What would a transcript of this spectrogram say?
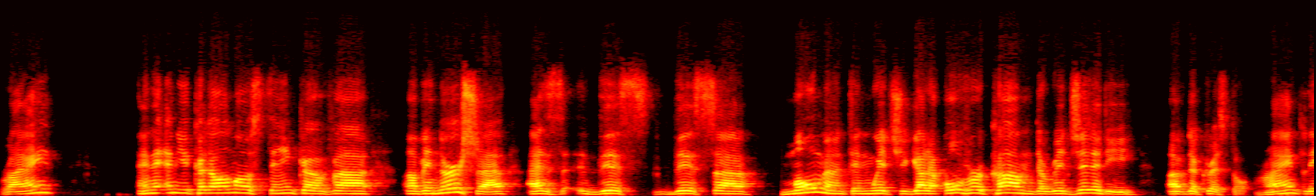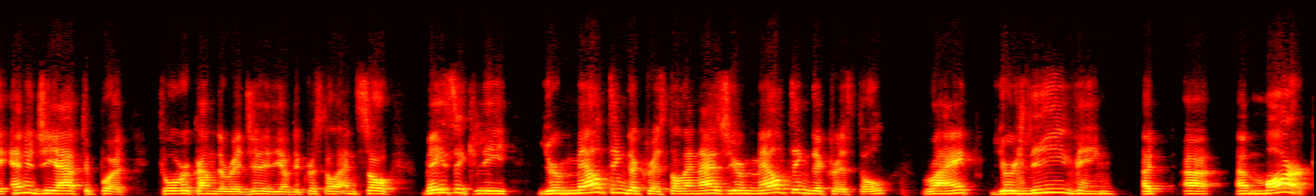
right? And and you could almost think of uh, of inertia as this this uh, moment in which you got to overcome the rigidity of the crystal, right? The energy you have to put to overcome the rigidity of the crystal, and so basically you're melting the crystal and as you're melting the crystal right you're leaving a, a, a mark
